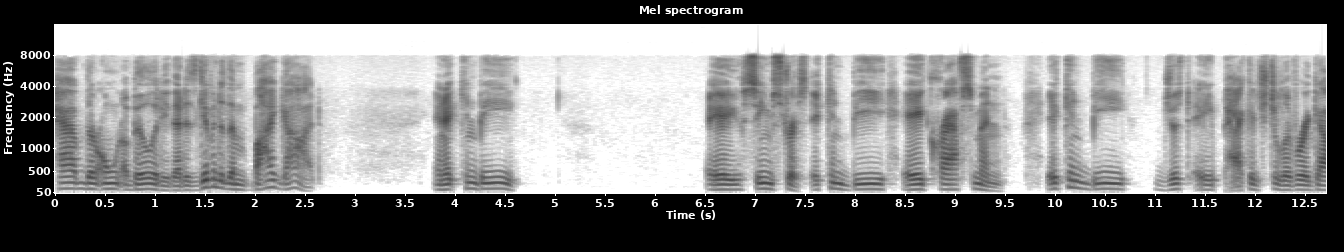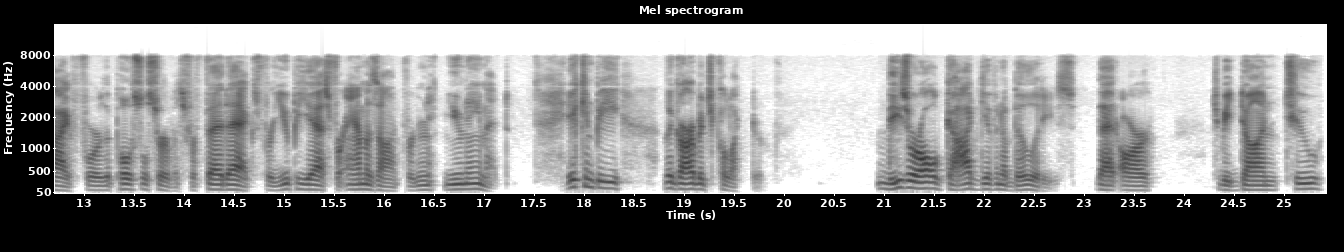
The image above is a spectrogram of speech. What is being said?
have their own ability that is given to them by God. And it can be a seamstress, it can be a craftsman, it can be just a package delivery guy for the Postal Service, for FedEx, for UPS, for Amazon, for you name it. It can be the garbage collector. These are all God given abilities that are to be done to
